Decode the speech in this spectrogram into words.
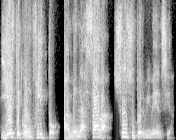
Y este conflicto amenazaba su supervivencia.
